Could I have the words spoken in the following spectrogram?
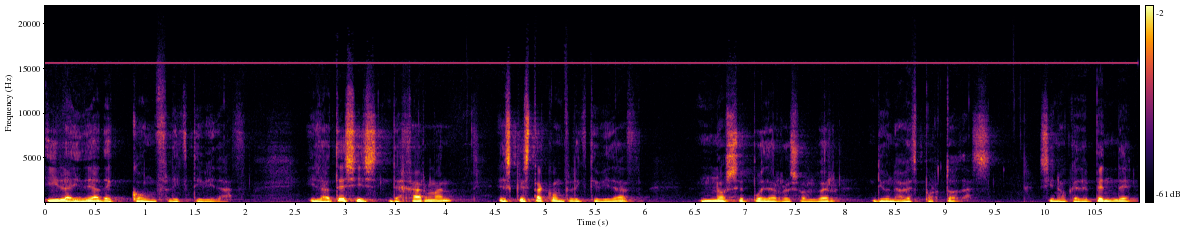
y la idea de conflictividad. Y la tesis de Harman es que esta conflictividad no se puede resolver de una vez por todas, sino que depende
